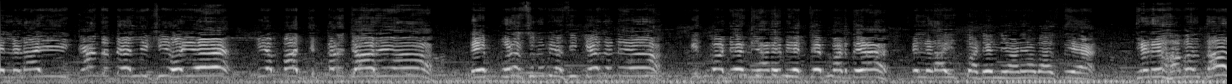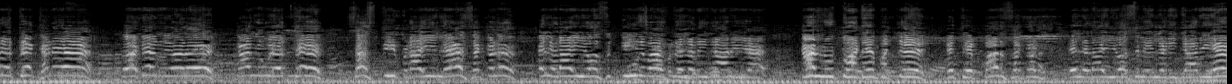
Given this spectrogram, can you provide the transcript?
ਇਹ ਲੜਾਈ ਕੰਧ ਤੇ ਲਿਖੀ ਹੋਈ ਹੈ ਕਿ ਆਪਾਂ ਜਿੱਤਣ ਜਾ ਰਹੇ ਹਾਂ। ਤੇ ਪੁਲਿਸ ਨੂੰ ਵੀ ਅਸੀਂ ਕਹਿ ਦਿੰਦੇ ਆ ਕਿ ਤੁਹਾਡੇ ਨਿਆਣੇ ਵੀ ਇੱਥੇ ਪੜਦੇ ਆ। ਇਹ ਲੜਾਈ ਤੁਹਾਡੇ ਨਿਆਣਿਆਂ ਵਾਸਤੇ ਹੈ। ਜਿਹੜੇ ਹਵਲਦਾਰ ਇੱਥੇ ਖੜੇ ਆ ਤੁਹਾਡੇ ਨਿਆਣੇ ਕੱਲ ਨੂੰ ਇੱਥੇ ਸਸਤੀ ਪੜਾਈ ਲੈ ਸਕਣ। ਇਹ ਲੜਾਈ ਉਸ ਚੀਜ਼ ਵਾਸਤੇ ਲੜੀ ਜਾ ਰਹੀ ਹੈ। ਕੱਲ ਨੂੰ ਤੁਹਾਡੇ ਬੱਚੇ ਇੱਥੇ ਪੜ ਸਕਣ। ਇਹ ਲੜਾਈ ਉਸ ਲਈ ਲੜੀ ਜਾ ਰਹੀ ਹੈ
